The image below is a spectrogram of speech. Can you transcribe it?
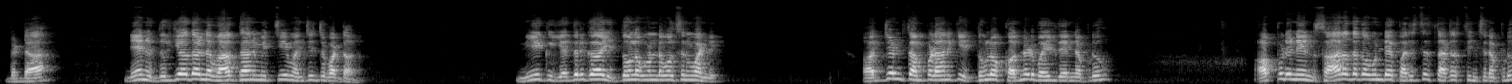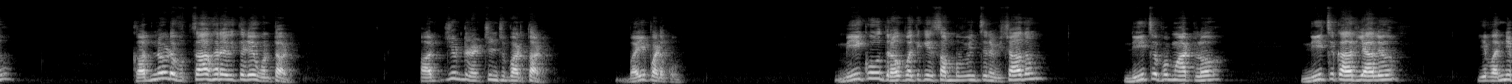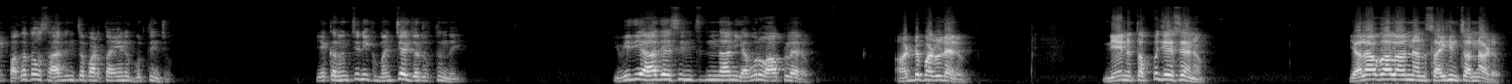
బిడ్డ నేను దుర్యోధనుడి వాగ్దానం ఇచ్చి వంచబడ్డాను. నీకు ఎదురుగా యుద్ధంలో ఉండవలసిన వాడిని అర్జున్ చంపడానికి యుద్ధంలో కర్ణుడు బయలుదేరినప్పుడు అప్పుడు నేను సారథగా ఉండే పరిస్థితి తటస్థించినప్పుడు కర్ణుడు ఉత్సాహరహితుడే ఉంటాడు. అర్జునుడు రక్షించబడతాడు. భయపడకు. మీకు ద్రౌపదికి సంభవించిన విషాదం నీచపు మాటలో నీచ కార్యాలు ఇవన్నీ పగతో సాధించబడతాయని గుర్తించు. ఇక నుంచి నీకు మంచే జరుగుతుంది. విధి ఆదేశించిన దాన్ని ఎవరు ఆపలేరు. అడ్డుపడలేరు. నేను తప్పు చేశాను. ఎలాగోలా నన్ను సహించన్నాడు.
